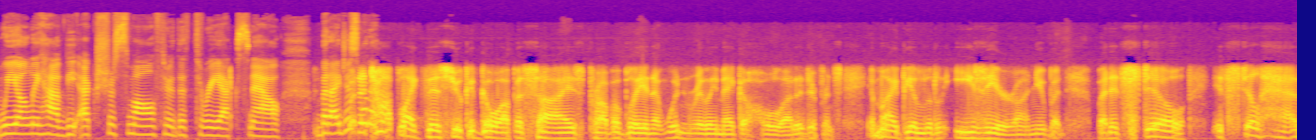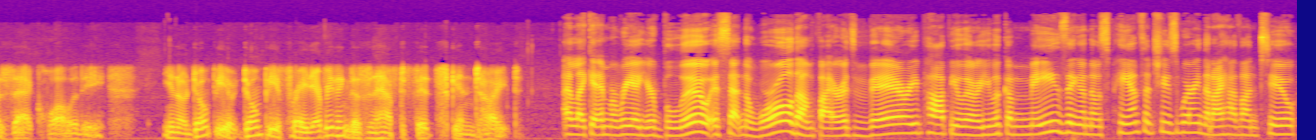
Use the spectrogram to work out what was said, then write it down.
We only have the extra small through the 3X now. But I just But a top like this, you could go up a size probably, and it wouldn't really make a whole lot of difference. It might be a little easier on you, but but it still it still has that quality. You know, don't be don't be afraid. Everything doesn't have to fit skin tight. I like it. And Maria, your blue is setting the world on fire. It's very popular. You look amazing in those pants that she's wearing that I have on too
